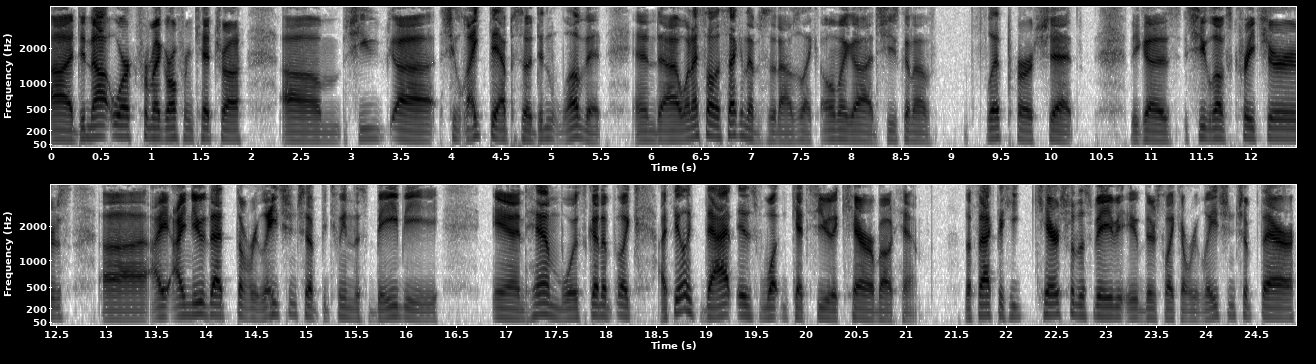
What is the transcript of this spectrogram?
Uh, did not work for my girlfriend Kitra. Um, she uh, she liked the episode, didn't love it, and uh, when I saw the second episode, I was like, oh my god, she's gonna flip her shit because she loves creatures. Uh, I I knew that the relationship between this baby and him was gonna like. I feel like that is what gets you to care about him the fact that he cares for this baby eh, there's like a relationship there.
